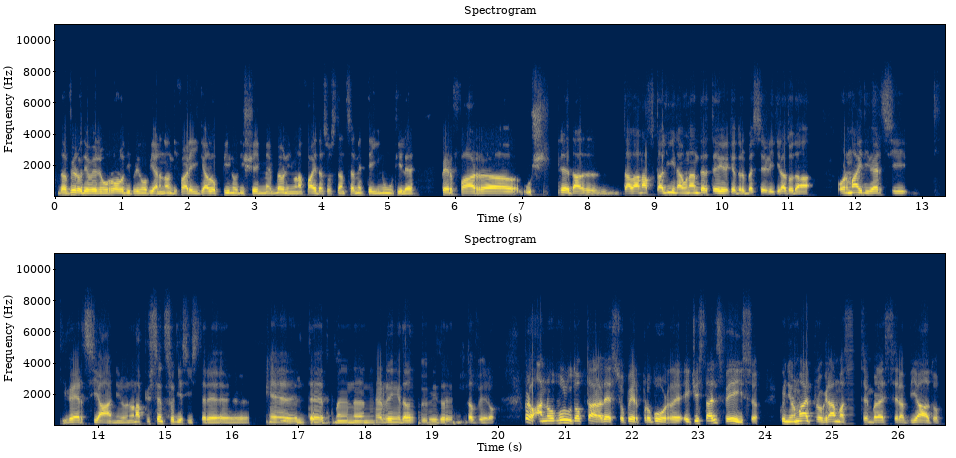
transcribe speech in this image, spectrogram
davvero di avere un ruolo di primo piano, non di fare il galoppino di Shane McMahon in una faida sostanzialmente inutile per far eh, uscire dal- dalla naftalina un Undertaker che dovrebbe essere ritirato da ormai diversi, diversi anni. Non ha più senso di esistere eh, il Deadman nel ring della WWE, davvero. Però hanno voluto optare adesso per proporre AJ Styles Face, quindi ormai il programma sembra essere avviato.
